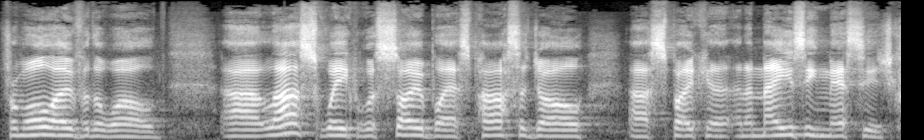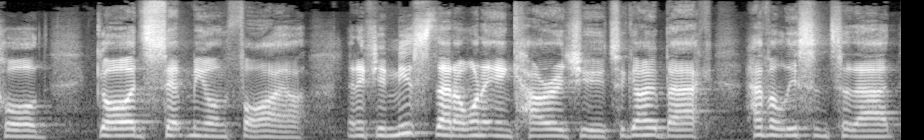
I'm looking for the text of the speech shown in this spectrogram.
from all over the world. Uh, last week we were so blessed. Pastor Joel uh, spoke a, an amazing message called God Set Me on Fire. And if you missed that, I want to encourage you to go back, have a listen to that.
